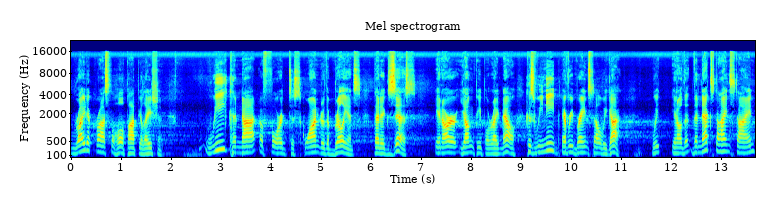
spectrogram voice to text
right across the whole population. We cannot afford to squander the brilliance that exists in our young people right now because we need every brain cell we got. We, you know, the, the next Einstein,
